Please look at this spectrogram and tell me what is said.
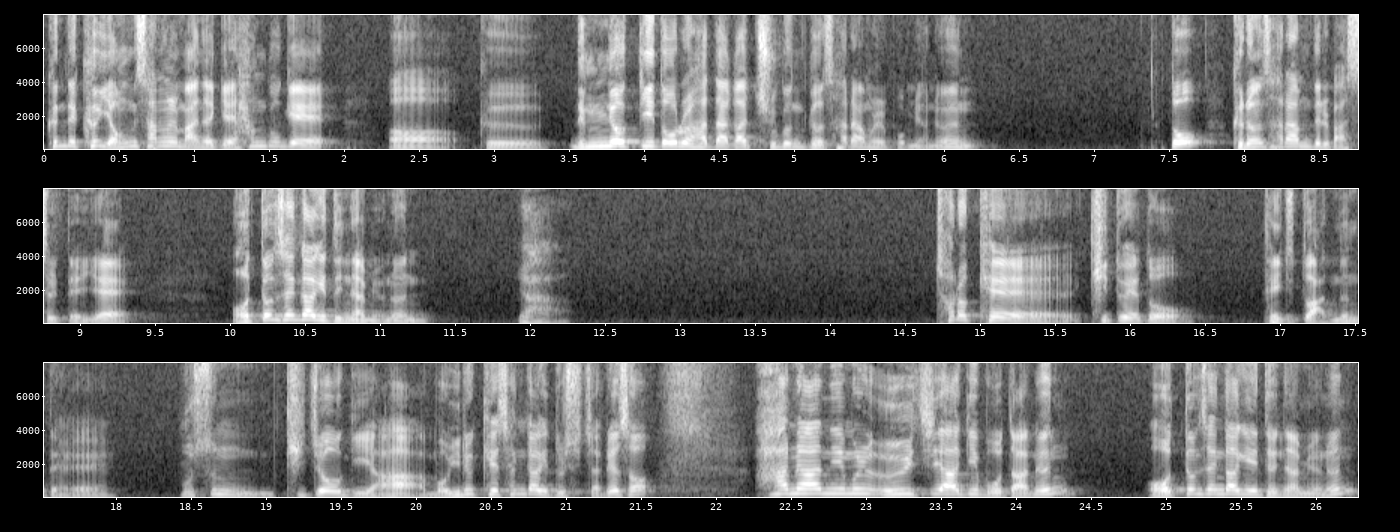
근데 그 영상을 만약에 한국에 어, 그 능력 기도를 하다가 죽은 그 사람을 보면은 또 그런 사람들을 봤을 때에 어떤 생각이 드냐면은 야 저렇게 기도해도 되지도 않는데 무슨 기적이야 뭐 이렇게 생각이 들 수 있잖아요. 그래서 하나님을 의지하기보다는 어떤 생각이 드냐면은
